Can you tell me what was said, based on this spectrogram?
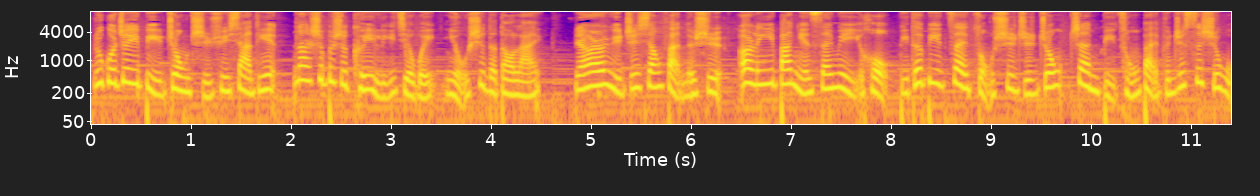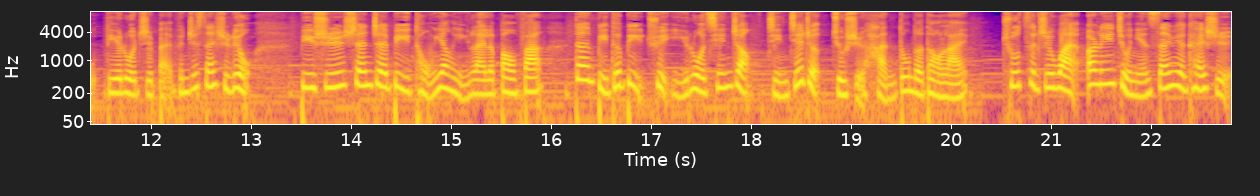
如果这一比重持续下跌，那是不是可以理解为牛市的到来？然而与之相反的是，二零一八年三月以后，比特币在总市值中占比从百分之四十五跌落至百分之三十六。彼时，山寨币同样迎来了爆发，但比特币却一落千丈。紧接着就是寒冬的到来。除此之外，二零一九年三月开始，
